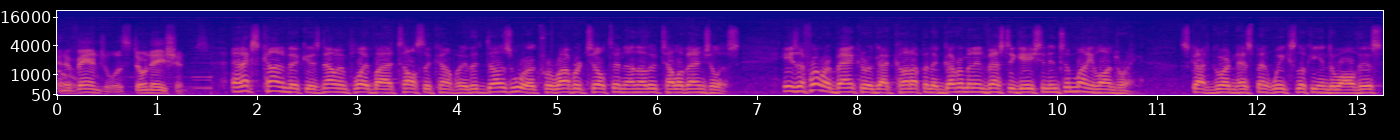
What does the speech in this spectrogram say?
in evangelist donations. An ex-convict is now employed by a Tulsa company that does work for Robert Tilton and other televangelists. He's a former banker who got caught up in a government investigation into money laundering. Scott Gordon has spent weeks looking into all this.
